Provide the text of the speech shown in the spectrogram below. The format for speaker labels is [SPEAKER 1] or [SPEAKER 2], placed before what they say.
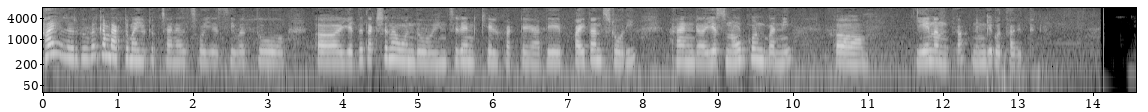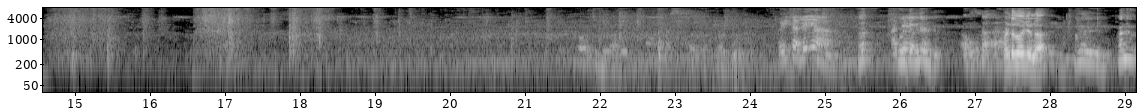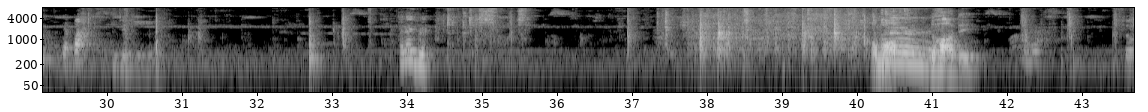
[SPEAKER 1] Hi ಎಲ್ಲರಿಗೂ welcome back to my YouTube channel so yes ಇವತ್ತು ಎದ್ದ ತಕ್ಷಣ ಒಂದು ಇನ್ಸಿಡೆಂಟ್ ಕೇಳ್ಪಟ್ಟೆ. ಅದೇ ಪೈಥಾನ್ ಸ್ಟೋರಿ ಆ್ಯಂಡ್ ಎಸ್ ನೋಡ್ಕೊಂಡು ಬನ್ನಿ. ಏನಂತ ನಿಮಗೆ ಗೊತ್ತಾಗುತ್ತೆ.
[SPEAKER 2] ಐತಲೆಯ
[SPEAKER 3] ಹೋಯ್ತಲ್ಲೇ ಉಂಟು
[SPEAKER 2] ಹೌದಾ
[SPEAKER 4] ಮಂಡೆ ತೋಜುಂಡ
[SPEAKER 3] ಮನೆ ಅಲ್ಲಿ
[SPEAKER 2] ಯಪ್ಪ
[SPEAKER 3] ಅಲ್ಲ ಇಬ್ಳೆ
[SPEAKER 4] ಒಬ್ಬ ದಾದಿ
